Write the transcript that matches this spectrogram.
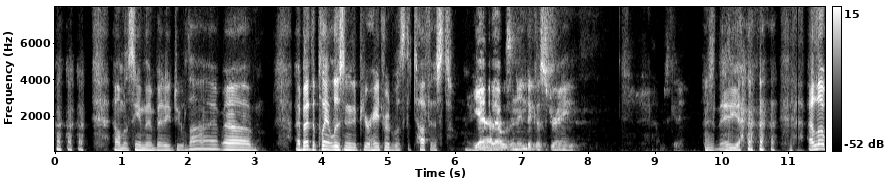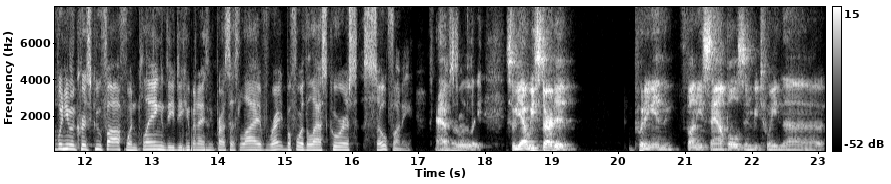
Helmet seeing then Betty do live. Uh, I bet the plant listening to Pure Hatred was the toughest. yeah, that was an indica strain. I'm just kidding. I love when you and Chris goof off when playing the dehumanizing process live right before the last chorus. So funny. Absolutely. So yeah, we started putting in funny samples in between the.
